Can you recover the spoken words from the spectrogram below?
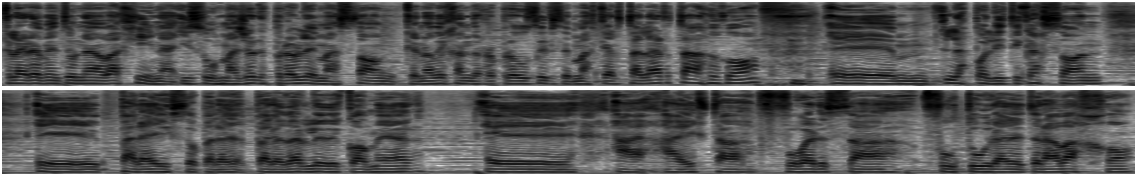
claramente una vagina y sus mayores problemas son que no dejan de reproducirse más que hasta el hartazgo, eh, las políticas son eh, para eso, para, para darle de comer eh, a, a, esta fuerza futura de trabajo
